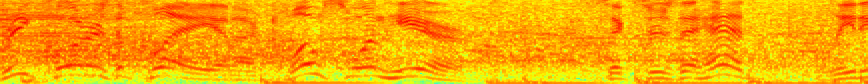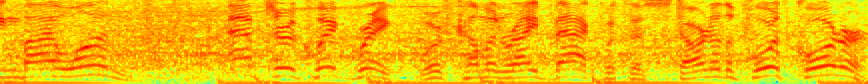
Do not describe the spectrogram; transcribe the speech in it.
Three quarters of play and a close one here. Sixers ahead, leading by one. After a quick break, we're coming right back with the start of the fourth quarter.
